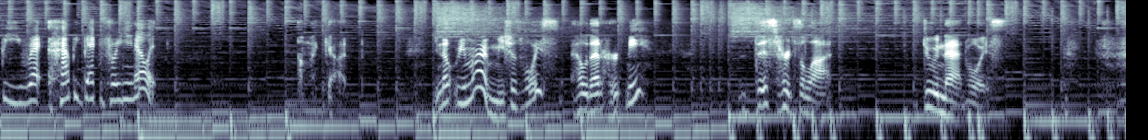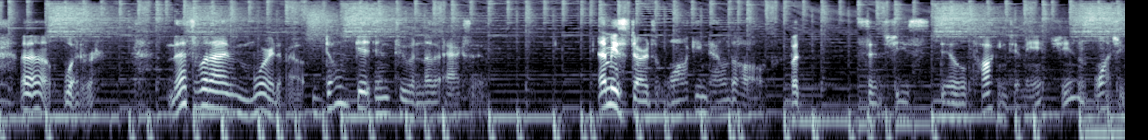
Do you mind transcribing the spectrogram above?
be right. I'll be back before you know it. Oh my god. You know, remember Misha's voice? How that hurt me? This hurts a lot. Doing that voice. uh, whatever. That's what I'm worried about. Don't get into another accident. Emi starts walking down the hall, but since she's still talking to me, she isn't watching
